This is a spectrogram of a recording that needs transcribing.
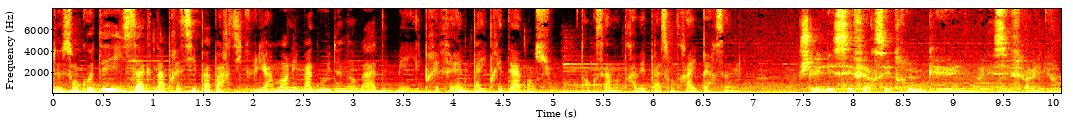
De son côté, Isaac n'appréciait pas particulièrement les magouilles de Nomade, mais il préférait ne pas y prêter attention, tant que ça n'entravait pas son travail personnel. Je l'ai laissé faire ses trucs et il m'a laissé faire les miens.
